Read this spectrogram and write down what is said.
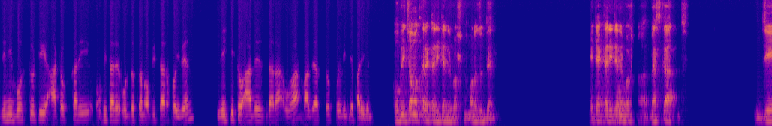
যিনি বস্তুটি আটককারী অফিসারের ঊর্ধ্বতন অফিসার হইবেন লিখিত আদেশ দ্বারা উহা বাজেয়াপ্ত করিতে পারিবেন। খুবই চমৎকার একটা রিটার্নের প্রশ্ন মনোযোগ দেন। এটা একটা রিটার্নের প্রশ্ন যে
